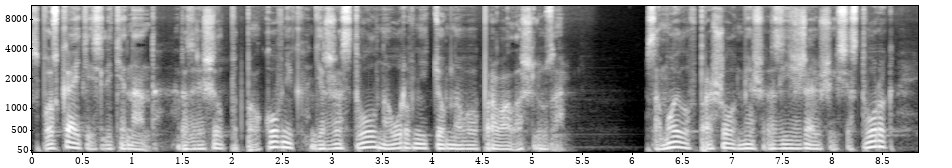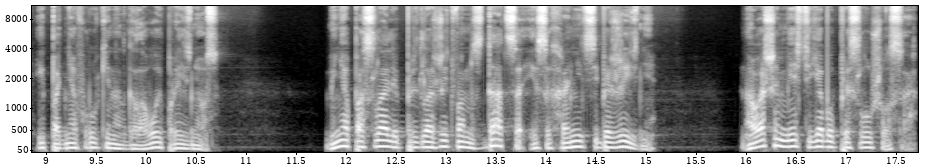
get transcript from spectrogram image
«Спускайтесь, лейтенант», — разрешил подполковник, держа ствол на уровне темного провала шлюза. Самойлов прошел меж разъезжающихся створок и, подняв руки над головой, произнес. «Меня послали предложить вам сдаться и сохранить себе жизни. На вашем месте я бы прислушался.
